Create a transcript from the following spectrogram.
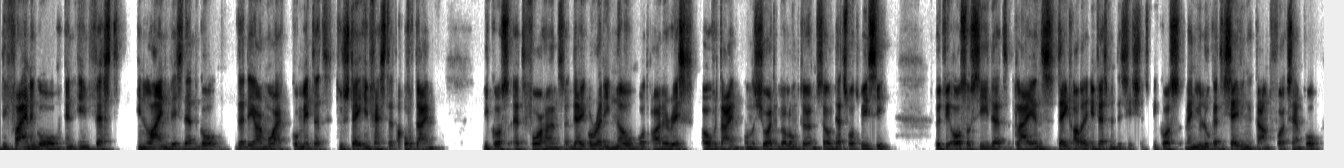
define a goal and invest in line with that goal, that they are more committed to stay invested over time. Because at Forehand, they already know what are the risks over time on the short and the long term. So that's what we see. But we also see that clients take other investment decisions because when you look at the saving account, for example,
